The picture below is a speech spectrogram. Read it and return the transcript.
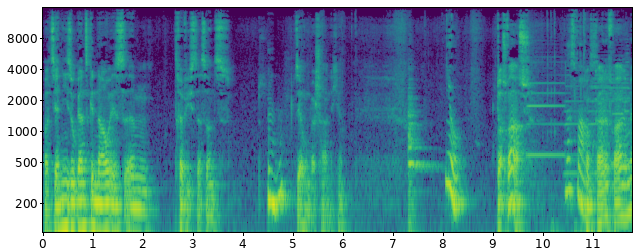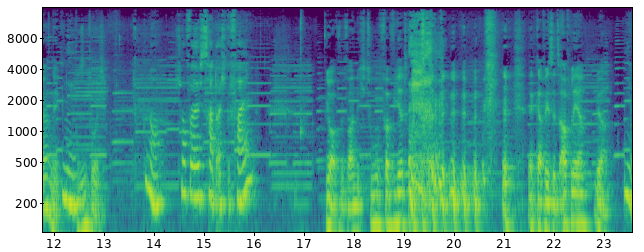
weil es ja nie so ganz genau ist, ähm, treffe ich es das sonst mhm. sehr unwahrscheinlich. Ja. Jo. Das war's. Das war's. Kommt keine Frage mehr? Nee, nee. wir sind durch. Genau. Ich hoffe, es hat euch gefallen. Ja, wir waren nicht zu verwirrt. Der Kaffee ist jetzt auch leer. Ja. ja.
